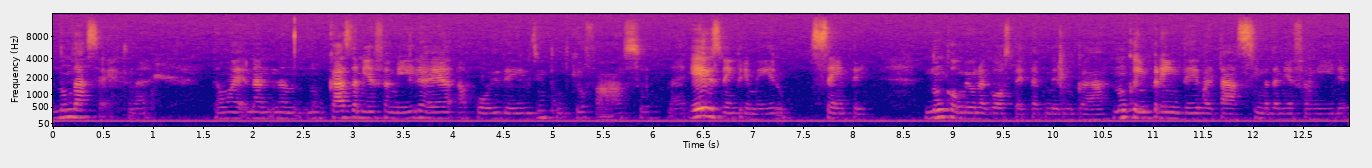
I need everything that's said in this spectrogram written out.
não dá certo, né? Então, é, na, na, no caso da minha família, é apoio deles em tudo que eu faço. Né? Eles vêm primeiro, sempre. Nunca o meu negócio vai estar em primeiro lugar. Nunca empreender vai estar acima da minha família.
